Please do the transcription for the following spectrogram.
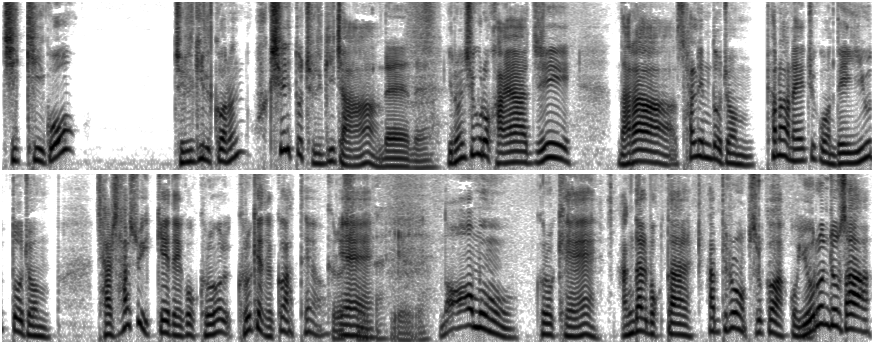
지키고 즐길 거는 확실히 또 즐기자. 네네. 네. 이런 식으로 가야지 나라 살림도 좀 편안해지고 내 이웃도 좀 잘 살 수 있게 되고 그럴 그렇게 될 것 같아요. 그렇습니다. 예. 예, 예. 너무 그렇게 앙달복달 할 필요는 없을 것 같고 여론조사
